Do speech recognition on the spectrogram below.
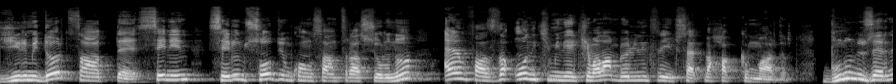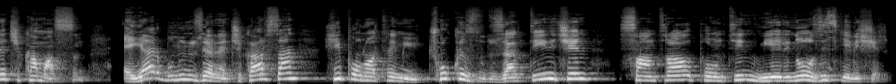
24 saatte senin serum sodyum konsantrasyonunu en fazla 12 mili ekvivalan bölü litre yükseltme hakkın vardır. Bunun üzerine çıkamazsın. Eğer bunun üzerine çıkarsan hiponatremiyi çok hızlı düzelttiğin için santral pontin miyelinozis gelişir.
